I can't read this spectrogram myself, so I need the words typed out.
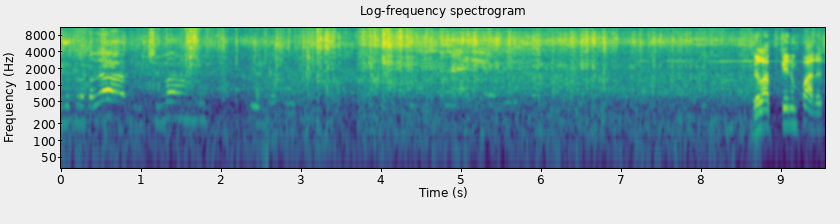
Indo trabalhar, puta. Vê lá porque não paras.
